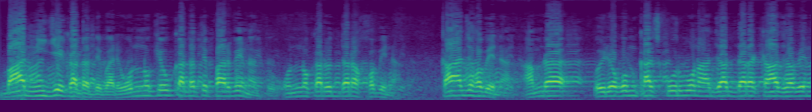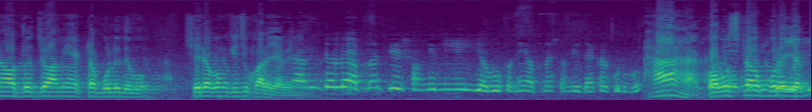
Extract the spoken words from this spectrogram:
বা নিজে কাটাতে পারে। অন্য কেউ কাটাতে পারবে না তো অন্য কারোর দ্বারা হবে না। কাজ হবে না। আমরা ওই রকম কাজ করব না যার দ্বারা কাজ হবে না অথচ আমি একটা বলে দেব সেরকম কিছু করা যাবে না। আমি তাহলে আপনাকে সঙ্গে নিয়েই যাব ওখানে আপনার সঙ্গে দেখা করব। হ্যাঁ হ্যাঁ কবচটাও পড়ে যাবে।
